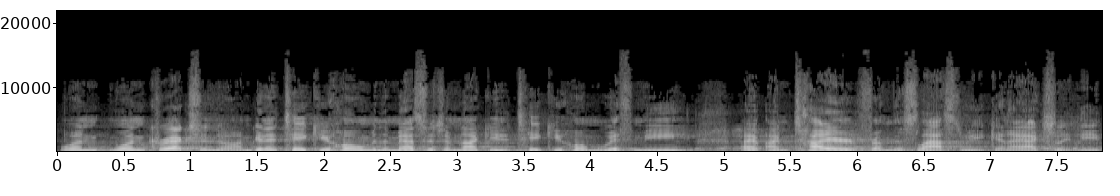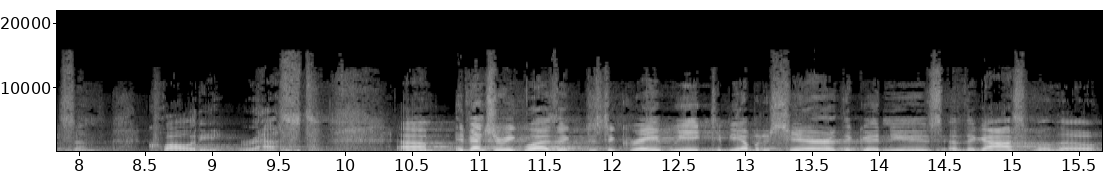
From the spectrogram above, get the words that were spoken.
One, one correction, though. I'm going to take you home in the message. I'm not going to take you home with me. I, I'm tired from this last week, and I actually need some quality rest. Um, Adventure Week was a, just a great week to be able to share the good news of the gospel, though,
